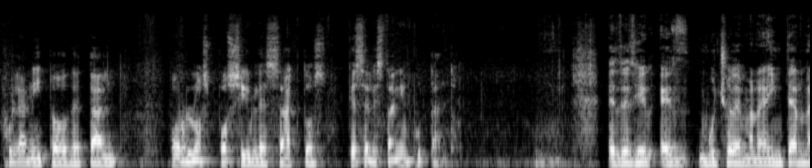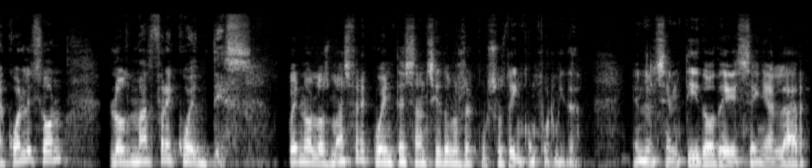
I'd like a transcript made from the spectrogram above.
fulanito de tal por los posibles actos que se le están imputando. Es decir, es mucho de manera interna. ¿Cuáles son los más frecuentes? Bueno, los más frecuentes han sido los recursos de inconformidad, en el sentido de señalar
